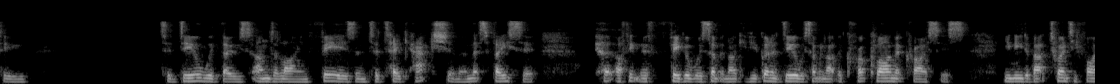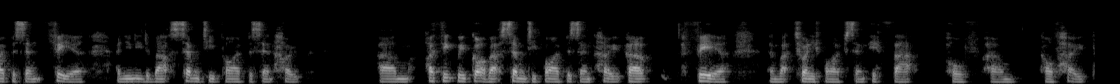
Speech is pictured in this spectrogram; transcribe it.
to to deal with those underlying fears and to take action. And let's face it, I think the figure was something like if you're going to deal with something like the climate crisis, you need about 25% fear and you need about 75% hope. Um, I think we've got about 75% hope, uh, fear and about 25%, if that, of um, of hope.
